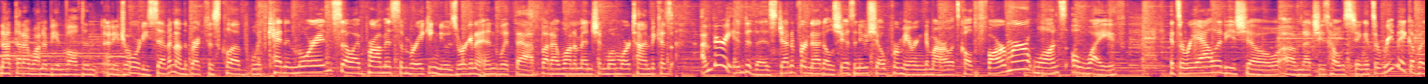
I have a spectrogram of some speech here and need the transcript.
Not that I want to be involved in any drama. 47 on the Breakfast Club with Ken and Lauren. So I promised some breaking news. We're going to end with that. But I want to mention one more time because I'm very into this. Jennifer Nettles, she has a new show premiering tomorrow. It's called Farmer Wants a Wife. It's a reality show um, that she's hosting. It's a remake of a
